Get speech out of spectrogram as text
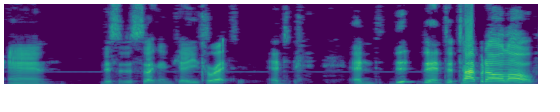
and this is the second case. Correct. And and th- then to top it all off,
